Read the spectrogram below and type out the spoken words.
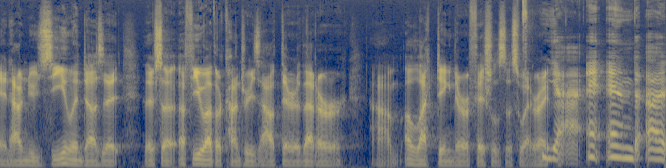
and how New Zealand does it. There's a, a few other countries out there that are um, electing their officials this way, right? Yeah, and, and uh,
